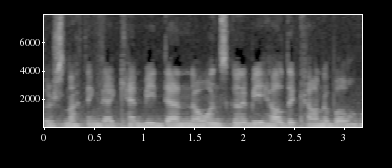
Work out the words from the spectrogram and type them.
There's nothing that can be done. No one's going to be held accountable.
